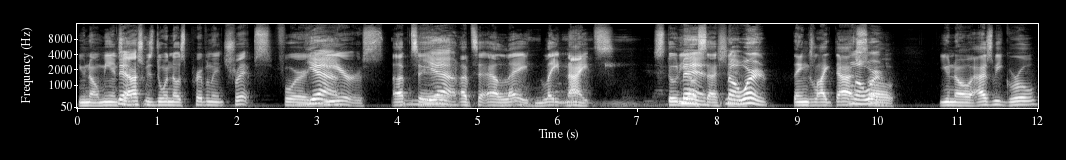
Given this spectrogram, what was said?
You know, me and Yeah. Josh was doing those prevalent trips for Yeah. years up to Yeah. up to LA, late nights, studio Man, sessions, no word. things like that. No so, word. you know, as we grew,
